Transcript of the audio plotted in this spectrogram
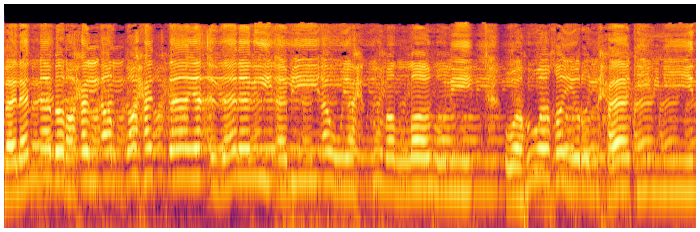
فلن أبرح الأرض حتى يأذن لي أبي أو يحكم الله لي وهو خير الحاكمين.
